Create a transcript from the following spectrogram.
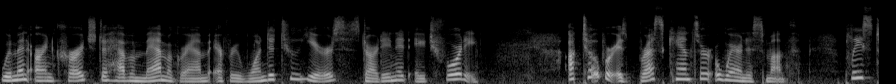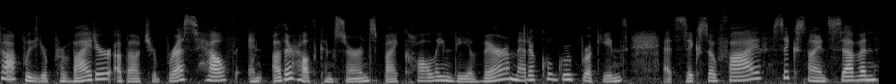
Women are encouraged to have a mammogram every one to two years, starting at age 40. October is Breast Cancer Awareness Month. Please talk with your provider about your breast health and other health concerns by calling the Avera Medical Group Brookings at 605 697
